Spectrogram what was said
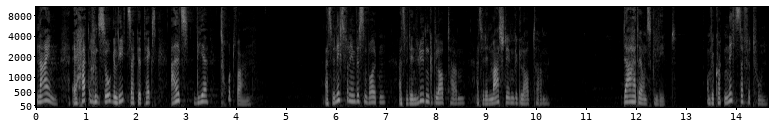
Nein, er hat uns so geliebt, sagt der Text, als wir tot waren. Als wir nichts von ihm wissen wollten, als wir den Lügen geglaubt haben, als wir den Maßstäben geglaubt haben. Da hat er uns geliebt. Und wir konnten nichts dafür tun.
